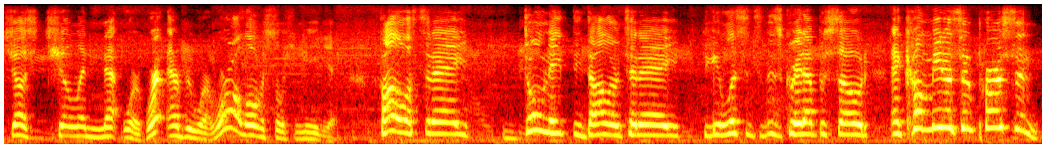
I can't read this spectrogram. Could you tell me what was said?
Just Chillin' Network. We're everywhere. We're all over social media. Follow us today. Donate the dollar today. You can listen to this great episode and come meet us in person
